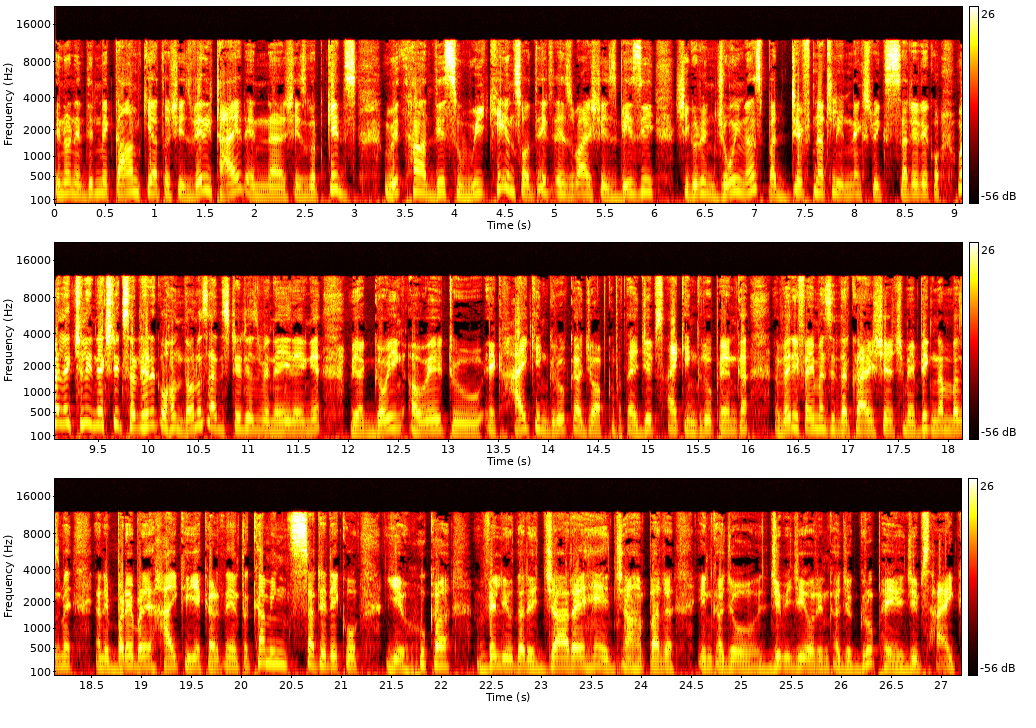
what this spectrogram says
इन्होंने दिन में काम किया तो she is very tired and she is good kids with हाँ this weekend so that is why she is busy she good in join us but definitely next week Saturday को well actually next week Saturday को हम दोनों साथ स्टेडियस में नहीं रहेंगे। We are going away to एक हाइकिंग ग्रुप का, जो आपको पता है जिप्स हाइकिंग ग्रुप है इनका। वेरी फ़ेमस इधर क्राइस्ट में बिग नंबर्स में, यानी बड़े बड़े हाइक ये करते हैं। तो कमिंग सैटरडे को ये हुका वैली उधर जा रहे हैं, जहाँ पर इनका जो जीबीजी और इनका जो ग्रुप है जिप्स हाइक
